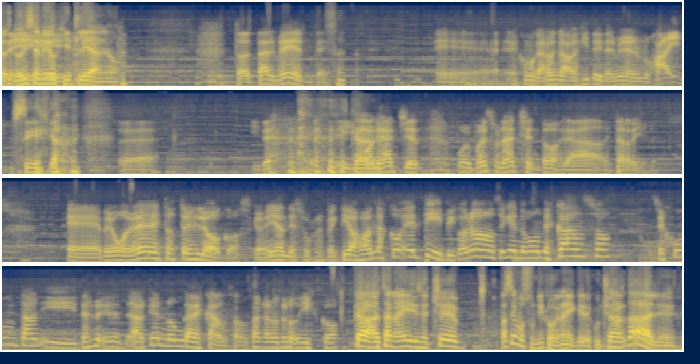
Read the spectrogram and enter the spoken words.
Lo, lo dice medio hitleano. Totalmente. Eh, es como que arranca bajito y termina en un high. Sí, Eh, y te- y Claro. pone H, pon- pones un H en todos lados, es terrible. Eh, pero bueno, eran estos tres locos que venían de sus respectivas bandas, el típico, ¿no? Se quieren tomar un descanso, se juntan y al final nunca descansan, sacan otro disco. Claro, están ahí y dicen, che, hacemos un disco que nadie quiere escuchar, dale.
